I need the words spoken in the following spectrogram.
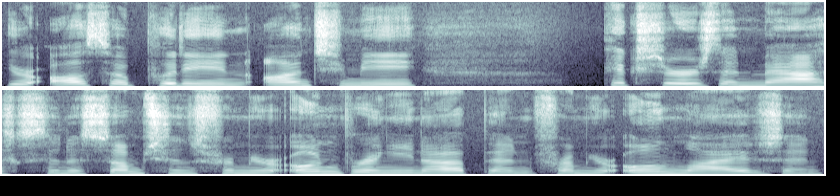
You're also putting onto me pictures and masks and assumptions from your own bringing up and from your own lives and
